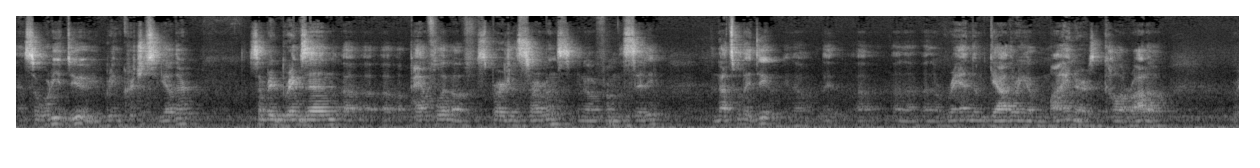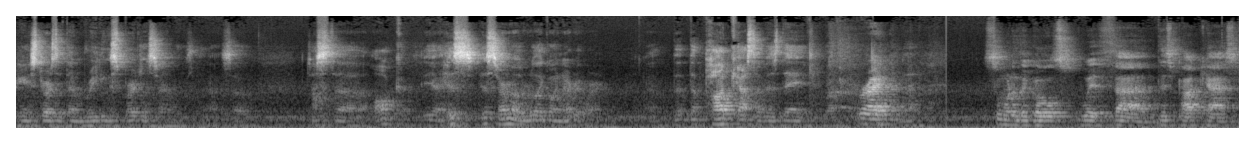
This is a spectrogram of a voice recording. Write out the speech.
And so what do you do? You bring Christians together. Somebody brings in a, a, a pamphlet of Spurgeon's sermons, you know, from the city, and that's what they do. You know, they, uh, a, a, random gathering of miners in Colorado, we're hearing stories of them reading Spurgeon sermons. You know? So just uh, all, yeah, his his sermons are really going everywhere the, the podcast of his day. Right. So one of the goals with uh, this podcast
